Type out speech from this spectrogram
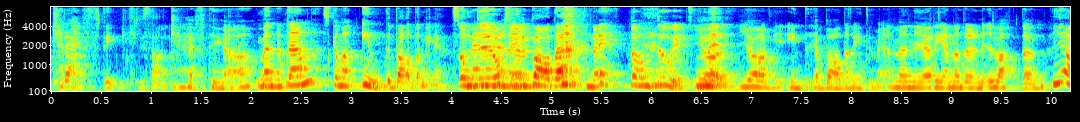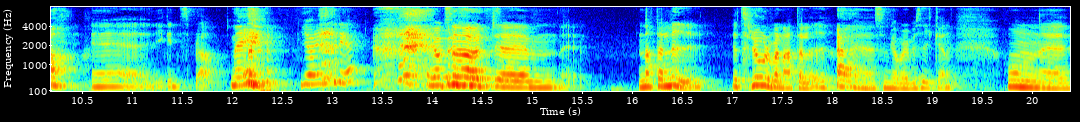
kräftig kristall. kräftiga. Men den ska man inte bada med. Så om Nej, du också nej. vill bada, Nej, don't do it. Jag, Nej. jag, inte, jag badade inte med den, men jag renade den i vatten. ja, Eh, gick inte så bra. nej. Gör inte det. Jag har också Precis. hört ehm, Nathalie, jag tror det var Nathalie Ja. eh, som jobbar i butiken. Hon eh,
